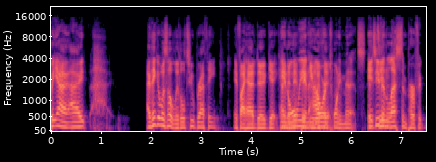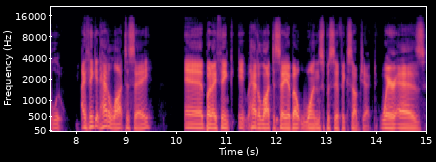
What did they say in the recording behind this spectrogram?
But yeah, I I think it was a little too breathy. If I had to get kind and of only an hour and 20 minutes. It It's even less than Perfect Blue. I think it had a lot to say. Uh, but I think it had a lot to say about one specific subject, whereas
